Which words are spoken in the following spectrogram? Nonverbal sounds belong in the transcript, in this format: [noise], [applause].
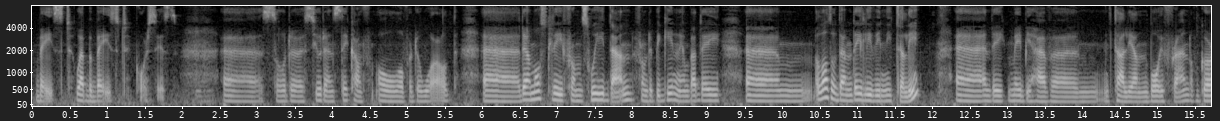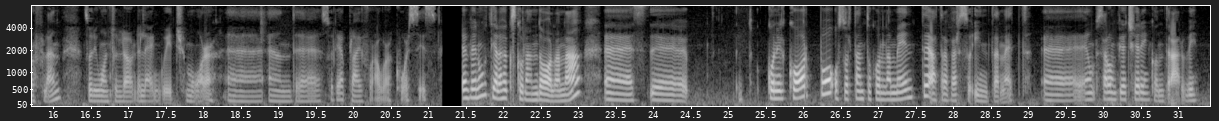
based, web based courses. Uh, so the students they come from all over the world. Uh, they are mostly from Sweden from the beginning, but they um, a lot of them they live in Italy. Uh, and they maybe have an Italian boyfriend or girlfriend, so they want to learn the language more, and so they apply for our courses. Benvenuti alla Högskolan Dalarna. con il corpo o soltanto con la mente attraverso internet. Sarà un piacere incontrarvi.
